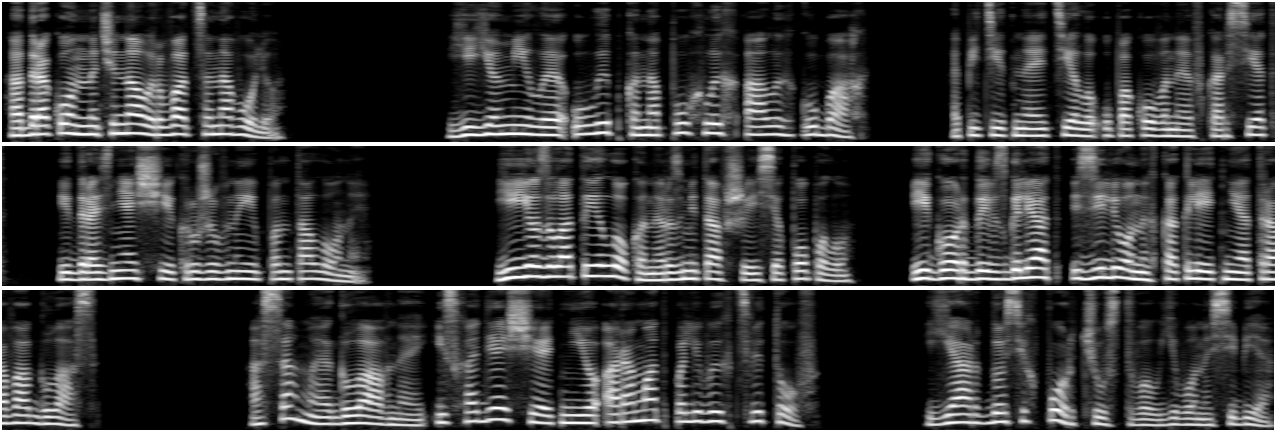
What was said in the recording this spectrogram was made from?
а дракон начинал рваться на волю. Ее милая улыбка на пухлых алых губах, аппетитное тело, упакованное в корсет, и дразнящие кружевные панталоны. Ее золотые локоны, разметавшиеся по полу, и гордый взгляд зеленых, как летняя трава, глаз. А самое главное, исходящий от нее аромат полевых цветов. Яр до сих пор чувствовал его на себе,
